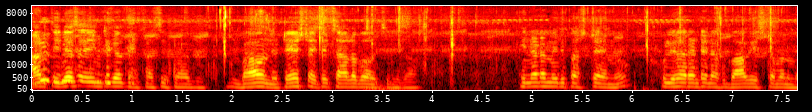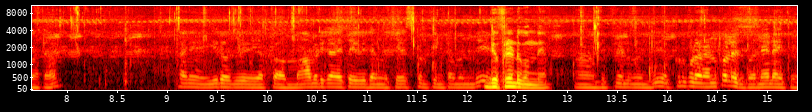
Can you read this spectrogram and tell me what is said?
ఆడు తినేసి ఇంటికి వెళ్తాను కాసేపు ఆగు. బాగుంది. టేస్ట్ అయితే చాలా బాగా వచ్చింది బా తినడం ఇది ఫస్ట్ టైం పులిహోర అంటే నాకు బాగా ఇష్టం అనమాట కానీ ఈరోజు యొక్క మామిడికాయ అయితే ఈ విధంగా చేసుకొని తింటామంది డిఫరెంట్గా ఉంది. డిఫరెంట్గా ఉంది. ఎప్పుడు కూడా అనుకోలేదు బా నేనైతే.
